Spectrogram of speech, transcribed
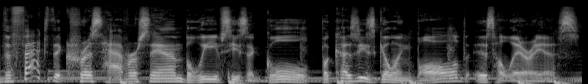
The fact that Chris Haversam believes he's a ghoul because he's going bald is hilarious.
